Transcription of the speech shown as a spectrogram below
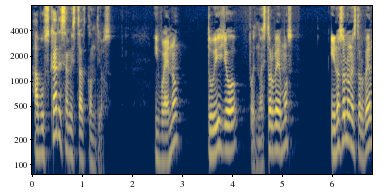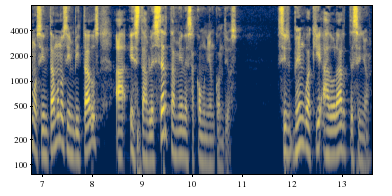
a buscar esa amistad con Dios. Y bueno, tú y yo, pues no estorbemos, y no solo no estorbemos, sintámonos invitados a establecer también esa comunión con Dios. Es decir, vengo aquí a adorarte, Señor.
